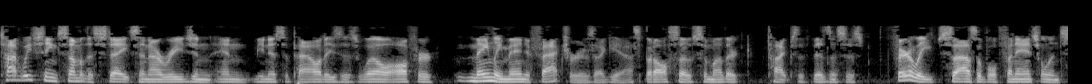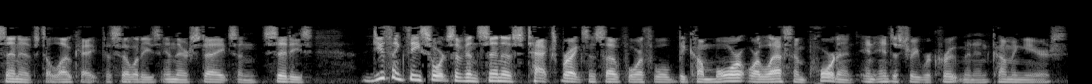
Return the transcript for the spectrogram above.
Todd, we've seen some of the states in our region and municipalities as well offer mainly manufacturers, I guess, but also some other types of businesses fairly sizable financial incentives to locate facilities in their states and cities. Do you think these sorts of incentives, tax breaks and so forth will become more or less important in industry recruitment in coming years?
